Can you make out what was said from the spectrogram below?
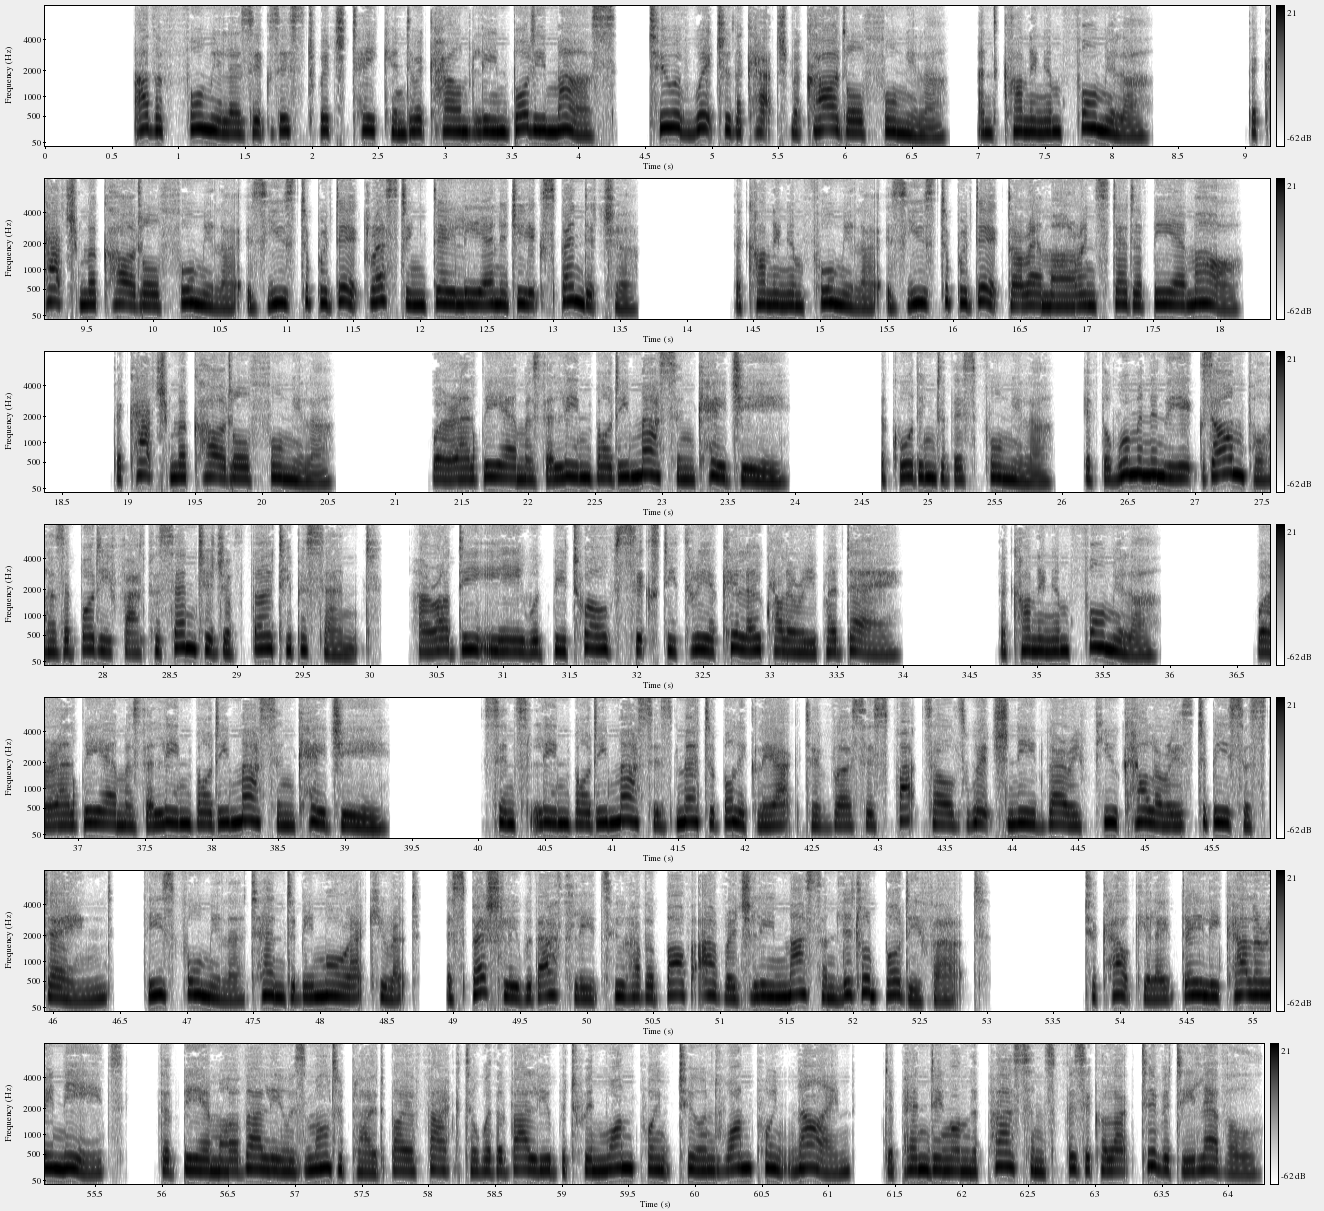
Other formulas exist which take into account lean body mass, two of which are the Katch-McArdle formula, and Cunningham formula. The Katch-McArdle formula is used to predict resting daily energy expenditure. The Cunningham formula is used to predict RMR instead of BMR. The Katch-McArdle formula, where LBM is the lean body mass in kg. According to this formula, if the woman in the example has a body fat percentage of 30%, her RDE would be 1263 a kilocalorie per day. The Cunningham formula, where LBM is the lean body mass in kg. Since lean body mass is metabolically active versus fat cells which need very few calories to be sustained, these formula tend to be more accurate, especially with athletes who have above average lean mass and little body fat. To calculate daily calorie needs, the BMR value is multiplied by a factor with a value between 1.2 and 1.9, depending on the person's physical activity level.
